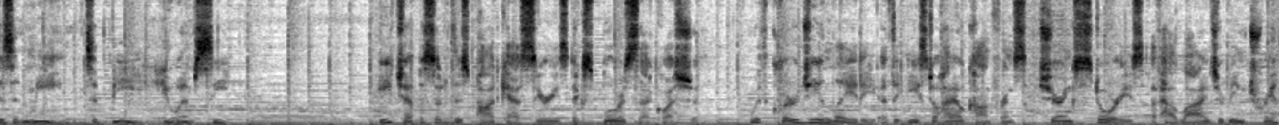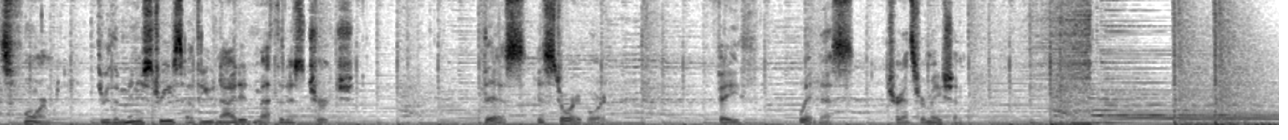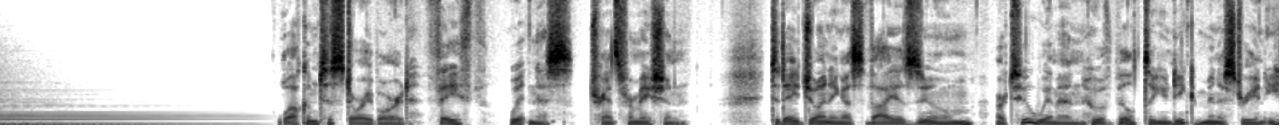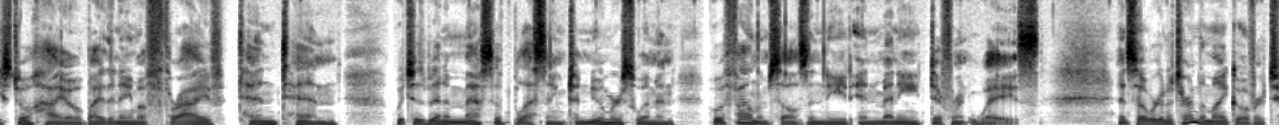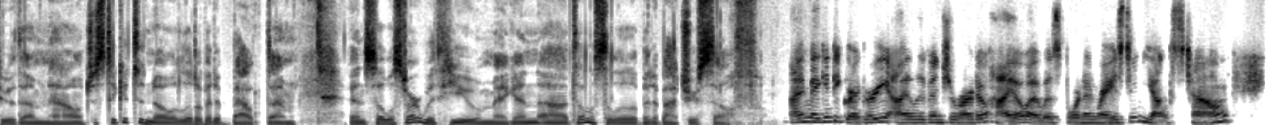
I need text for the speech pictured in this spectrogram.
does it mean to be UMC? Each episode of this podcast series explores that question, with clergy and laity at the East Ohio Conference sharing stories of how lives are being transformed through the ministries of the United Methodist Church. This is Storyboard Faith, Witness, Transformation. Welcome to Storyboard Faith, Witness, Transformation. Today, joining us via Zoom are two women who have built a unique ministry in East Ohio by the name of Thrive 1010, which has been a massive blessing to numerous women who have found themselves in need in many different ways. And so we're going to turn the mic over to them now just to get to know a little bit about them. And so we'll start with you, Megan. Uh, tell us a little bit about yourself. I'm Megan DeGregory. I live in Girard, Ohio. I was born and raised in Youngstown.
